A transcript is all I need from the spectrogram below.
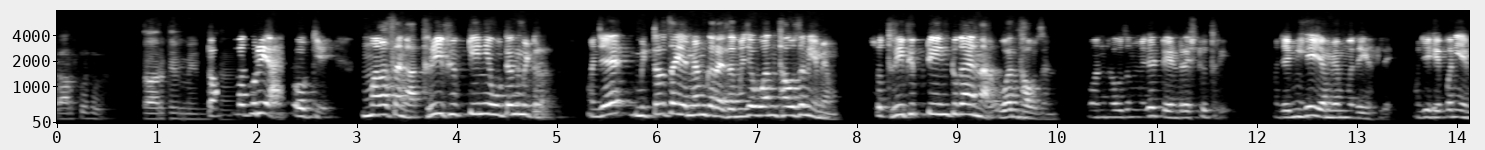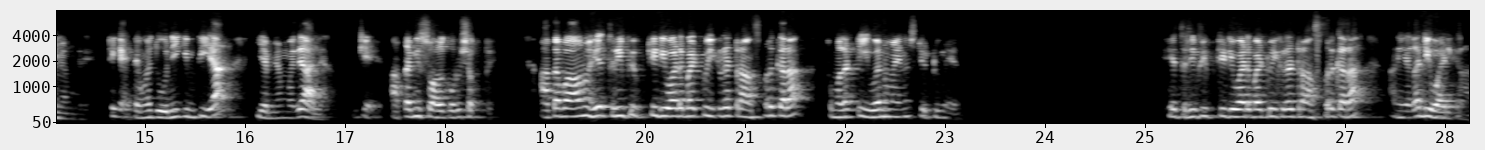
टॉर्क टॉर्कला करूया? ओके. मला सांगा थ्री फिफ्टी न्यूटन मीटर म्हणजे मीटरचा एम एम करायचं म्हणजे one thousand M M so three fifty into काय येणार? वन थाउजंड वन थाउजंड म्हणजे टेन रेस टू थ्री म्हणजे मी हे एम एममध्ये घेतले. म्हणजे हे पण एम एममध्ये. ठीक आहे? त्यामुळे दोन्ही किमती या एम एममध्ये आल्या. ओके? आता मी सॉल्व्ह करू शकतोय. आता बाबांनो हे three fifty divide by two इकडे ट्रान्सफर करा. तुम्हाला T one minus T two मिळेल. हे three fifty divide by two इकडे ट्रान्सफर करा आणि याला डिवाइड करा.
